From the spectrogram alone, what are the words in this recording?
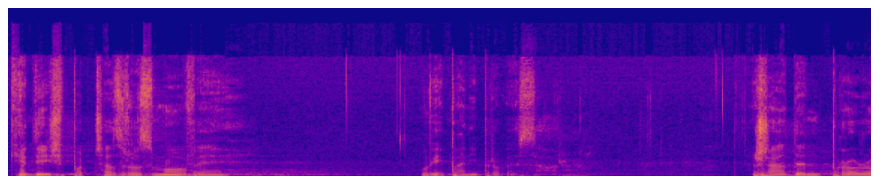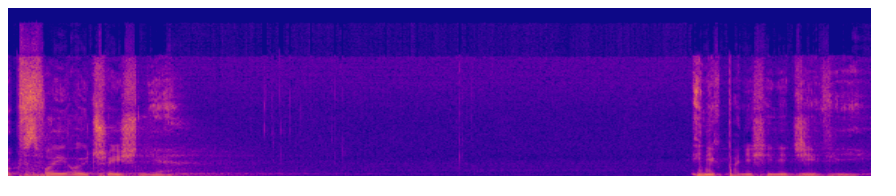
Kiedyś podczas rozmowy mówię, pani profesor, żaden prorok w swojej ojczyźnie i niech pani się nie dziwi,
